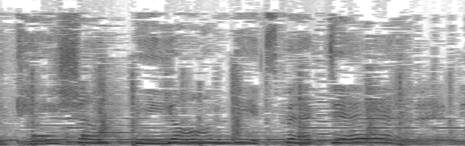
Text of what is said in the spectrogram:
Education beyond the expected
